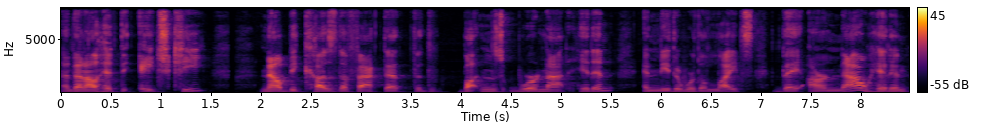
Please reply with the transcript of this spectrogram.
and then I'll hit the H key. Now, because the fact that the buttons were not hidden and neither were the lights. They are now hidden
